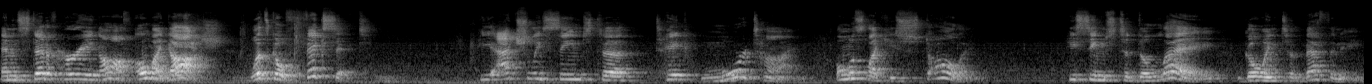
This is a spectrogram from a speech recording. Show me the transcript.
And instead of hurrying off, oh my gosh, let's go fix it, he actually seems to take more time, almost like he's stalling. He seems to delay going to Bethany.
